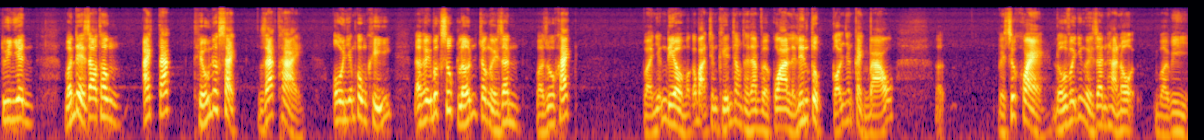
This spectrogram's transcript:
Tuy nhiên, vấn đề giao thông, ách tắc, thiếu nước sạch, rác thải, ô nhiễm không khí đã gây bức xúc lớn cho người dân và du khách. Và những điều mà các bạn chứng kiến trong thời gian vừa qua là liên tục có những cảnh báo ờ, về sức khỏe đối với những người dân Hà Nội bởi vì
